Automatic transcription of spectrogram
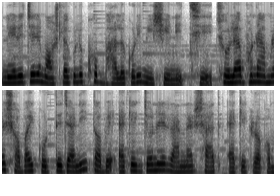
নেড়ে চেড়ে মশলাগুলো খুব ভালো করে মিশিয়ে নিচ্ছি। ছোলা ভুনা আমরা সবাই করতে জানি, তবে এক একজনের রান্নার স্বাদ এক এক রকম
